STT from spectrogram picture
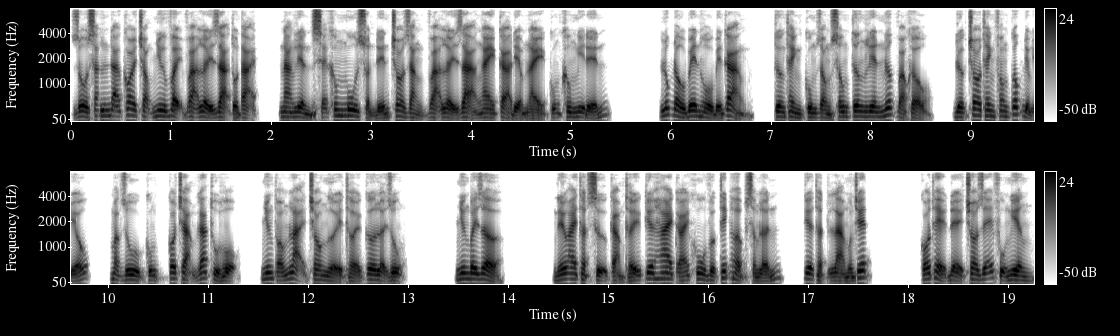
Dồ săn đã coi trọng như vậy vạ lời giả tồn tại, nàng liền sẽ không ngu xuẩn đến cho rằng vạ lời giả ngay cả điểm này cũng không nghĩ đến. Lúc đầu bên hồ bến cảng, tường thành cùng dòng sông tương liên nước vào khẩu, được cho thanh phong cốc điểm yếu, mặc dù cũng có chạm gác thủ hộ, nhưng tóm lại cho người thời cơ lợi dụng. Nhưng bây giờ, nếu ai thật sự cảm thấy kia hai cái khu vực thích hợp xâm lấn, kia thật là muốn chết có thể để cho dễ phụ nghiêng,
